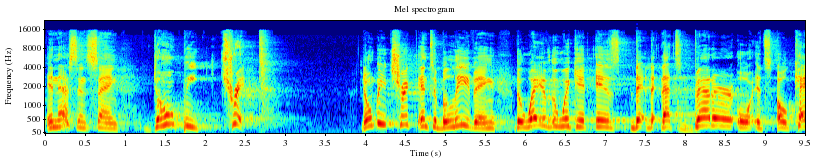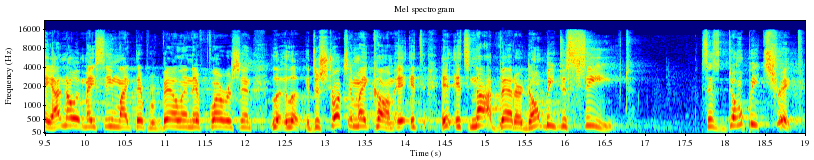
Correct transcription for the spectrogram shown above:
In essence, saying, Don't be tricked don't be tricked into believing the way of the wicked is that, that's better or it's okay. I know it may seem like they're prevailing, they're flourishing. Look, look destruction may come. It, it, it, it's not better. Don't be deceived. It says, don't be tricked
